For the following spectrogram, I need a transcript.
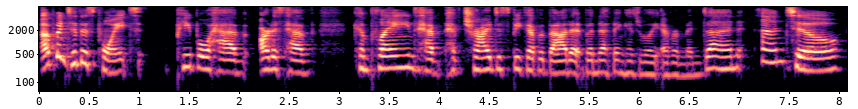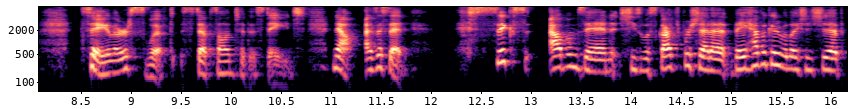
up until this point, people have artists have complained, have, have tried to speak up about it, but nothing has really ever been done until Taylor Swift steps onto the stage. Now, as I said, six albums in, she's with Scott Borchetta. They have a good relationship.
